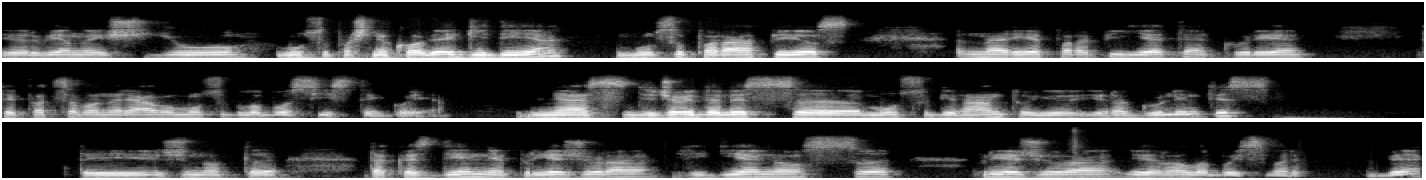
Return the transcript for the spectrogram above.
ir viena iš jų mūsų pašnekovė gydėja, mūsų parapijos narė parapijietė, kurie taip pat savanoriavo mūsų globos įstaigoje. Nes didžioji dalis e, mūsų gyventojų yra gulintis. Tai, žinot, ta kasdienė priežiūra, hygienos e, priežiūra yra labai svarbi.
